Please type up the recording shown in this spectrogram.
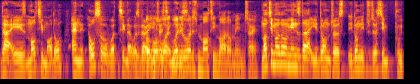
That is multimodal, and also one thing that was very what, interesting. What, what, what does multimodal mean? Sorry, multimodal means that you don't just you don't need to just input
